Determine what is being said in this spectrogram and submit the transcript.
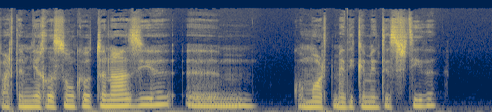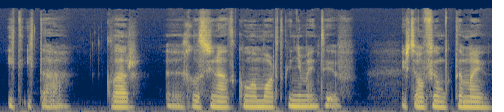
parte da minha relação com a eutanásia, um, com a morte medicamente assistida, e, está, claro, eh, relacionado com a morte que a minha mãe teve. Isto é um filme que também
